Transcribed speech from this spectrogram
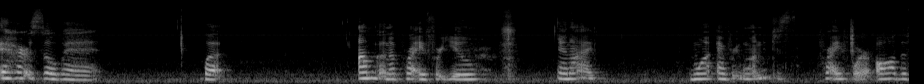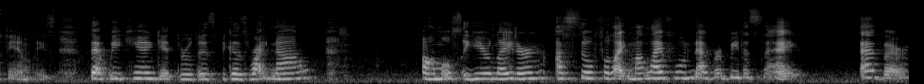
It hurts so bad. But I'm going to pray for you. And I want everyone to just pray for all the families that we can get through this because right now, almost a year later, I still feel like my life will never be the same. Ever.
